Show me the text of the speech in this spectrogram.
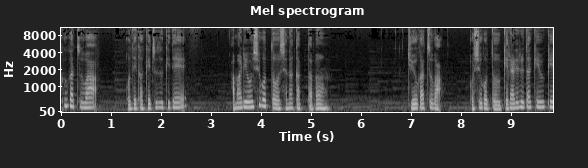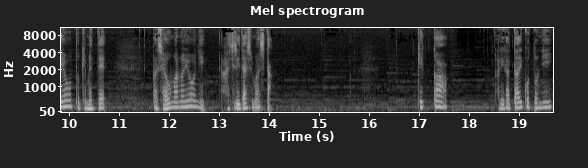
9月はお出かけ続きであまりお仕事をしなかった分10月はお仕事を受けられるだけ受けようと決めて馬車馬のように走り出しました。結果ありがたいことに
